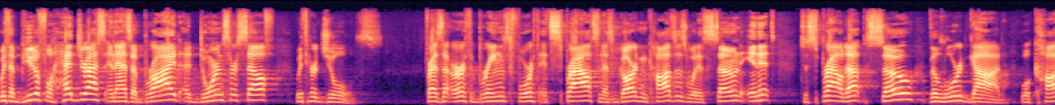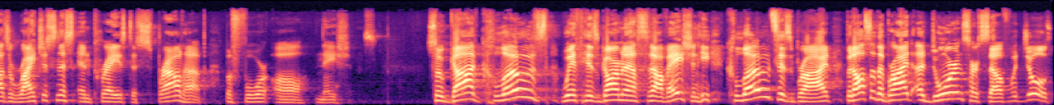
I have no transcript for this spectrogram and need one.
with a beautiful headdress, and as a bride adorns herself with her jewels. For as the earth brings forth its sprouts, and as garden causes what is sown in it to sprout up, so the Lord God will cause righteousness and praise to sprout up before all nations. So God clothes with his garment of salvation. He clothes his bride, but also the bride adorns herself with jewels.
